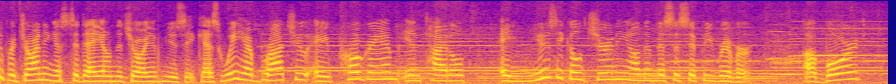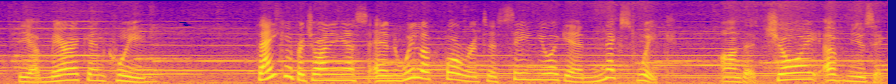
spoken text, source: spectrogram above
You for joining us today on The Joy of Music as we have brought you a program entitled A Musical Journey on the Mississippi River aboard the American Queen. Thank you for joining us and we look forward to seeing you again next week on The Joy of Music.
